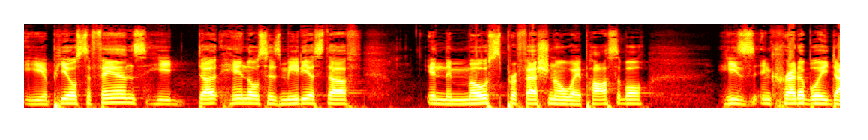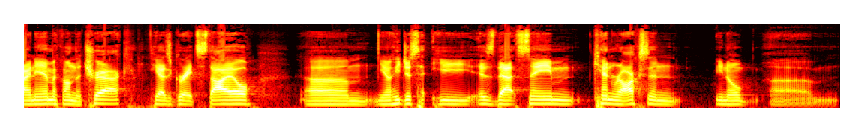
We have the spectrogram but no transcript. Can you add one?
he appeals to fans. He do, handles his media stuff in the most professional way possible. He's incredibly dynamic on the track. He has great style. Um, you know, he just he is that same Ken Roczen. You know, um,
